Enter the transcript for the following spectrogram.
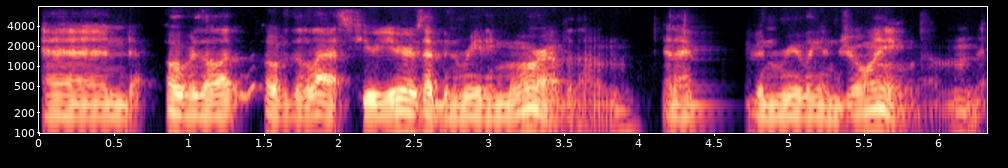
and over the over the last few years, I've been reading more of them, and I've been really enjoying them.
